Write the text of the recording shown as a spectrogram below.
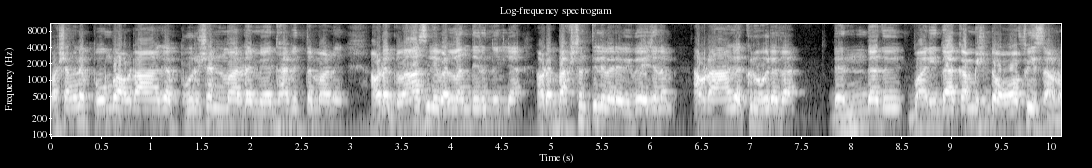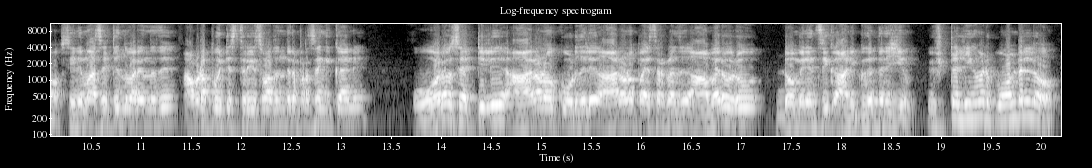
പക്ഷെ അങ്ങനെ പോകുമ്പോൾ അവിടെ ആകെ പുരുഷന്മാരുടെ മേധാവിത്വമാണ്. അവിടെ ഗ്ലാസ്സിൽ വെള്ളം തരുന്നില്ല. അവിടെ ഭക്ഷണത്തിൽ വരെ വിവേചനം. അവിടെ ആകെ ക്രൂരത. ഇതെന്തത്? വനിതാ കമ്മീഷന്റെ ഓഫീസാണോ? സിനിമ സെറ്റ് എന്ന് പറയുന്നത്. അവിടെ പോയിട്ട് സ്ത്രീ സ്വാതന്ത്ര്യം പ്രസംഗിക്കാന്. ഓരോ സെറ്റിൽ ആരാണോ കൂടുതൽ ആരാണോ പൈസ ഇറക്കുന്നത് അവരൊരു ഡൊമിനൻസി കാണിക്കുക തന്നെ ചെയ്യും. ഇഷ്ടമില്ലെങ്കിൽ അങ്ങോട്ട് പോകണ്ടല്ലോ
